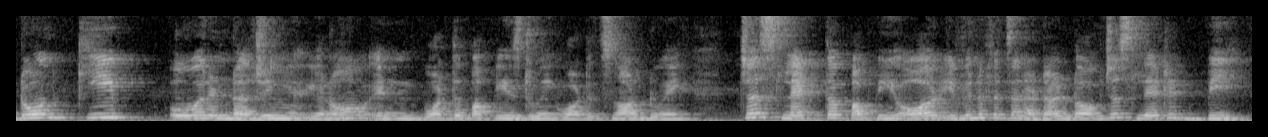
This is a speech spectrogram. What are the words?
don't keep overindulging you know in what the puppy is doing what it's not doing just let the puppy or even if it's an adult dog just let it be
